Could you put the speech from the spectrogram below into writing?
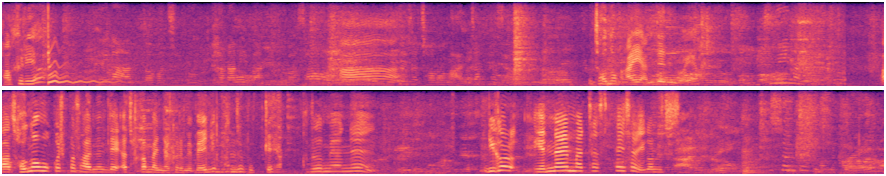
아 그래요? 배가 안 떠가지고 바람이 많이 불어서 아 그래서 전어가 안 잡혀서 전어가 아예 안 되는 거예요? 구이만 돼요 아 전어 먹고 싶어서 왔는데 아 잠깐만요 그러면 메뉴판 좀 볼게요 그러면은 이걸 옛날 마차 스페셜 이걸로 주세요 네. 술도 드실 거예요?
